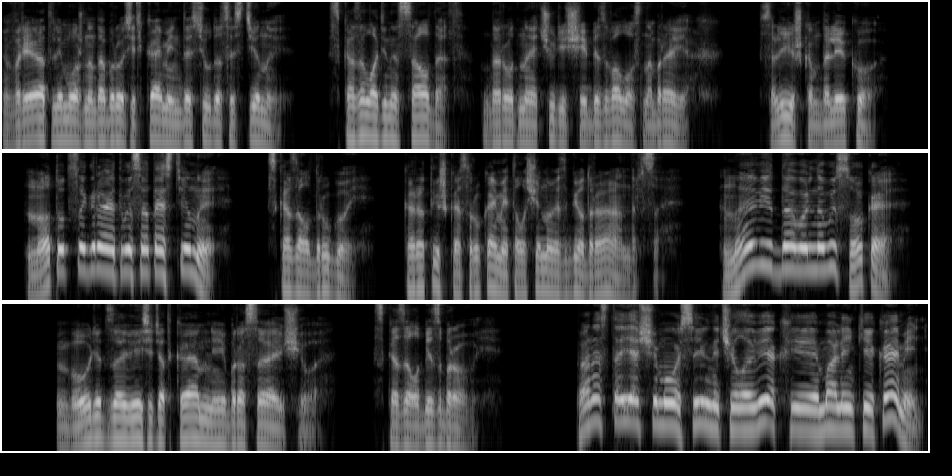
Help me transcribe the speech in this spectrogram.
«Вряд ли можно добросить камень до сюда со стены», — сказал один из солдат, дородное чудище без волос на бровях. «Слишком далеко». «Но тут сыграет высота стены», — сказал другой. Коротышка с руками толщиной с бедра Андерса. «На вид довольно высокая». «Будет зависеть от камня и бросающего», — сказал Безбровый. «По-настоящему сильный человек и маленький камень?»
